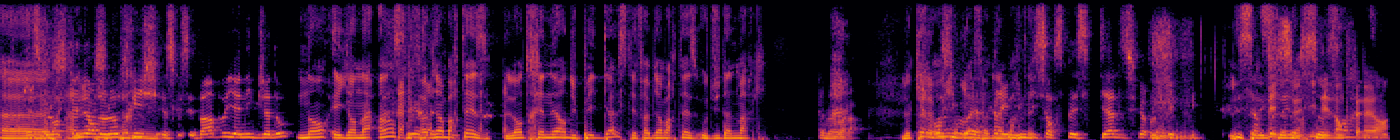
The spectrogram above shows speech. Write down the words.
Euh, Est-ce que l'entraîneur de l'Autriche, est-ce que c'est pas un peu Yannick Jadot? Non, et il y en a un, c'est Fabien Barthez. L'entraîneur du Pays de Galles, c'était Fabien Barthez, ou du Danemark. Eh ben voilà. Lequel ressemble à Fabien une Barthez émission spéciale sur lui. Les C'est sélectionneurs sauvants. entraîneurs.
